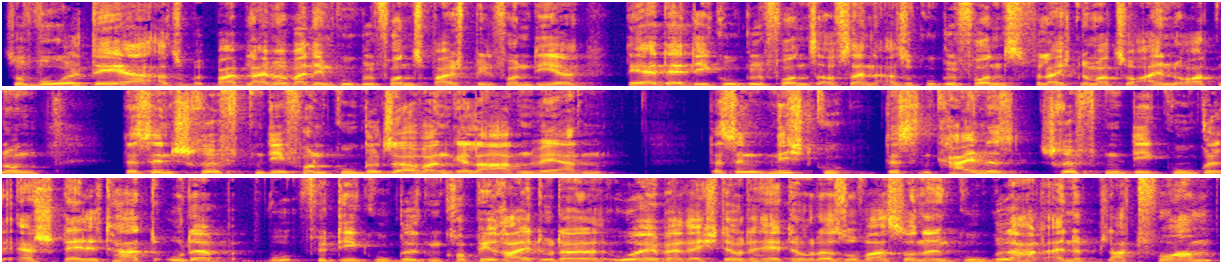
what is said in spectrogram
sowohl der, also bleiben wir bei dem Google Fonts Beispiel von dir, der, der die Google Fonts auf seine, also Google Fonts, vielleicht nochmal zur Einordnung, das sind Schriften, die von Google-Servern geladen werden. Das sind nicht, das sind keine Schriften, die Google erstellt hat oder wo, für die Google ein Copyright oder Urheberrechte oder hätte oder sowas, sondern Google hat eine Plattform,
